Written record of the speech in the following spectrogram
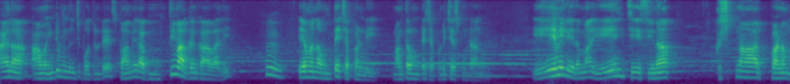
ఆయన ఆమె ఇంటి ముందు నుంచి పోతుంటే స్వామి నాకు ముక్తి మార్గం కావాలి. ఏమన్నా ఉంటే చెప్పండి. మంత్రం ఉంటే చెప్పండి చేసుకుంటాను. ఏమీ లేదమ్మా ఏం చేసినా కృష్ణార్పణం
